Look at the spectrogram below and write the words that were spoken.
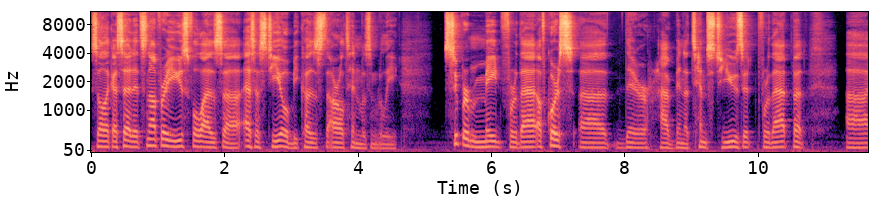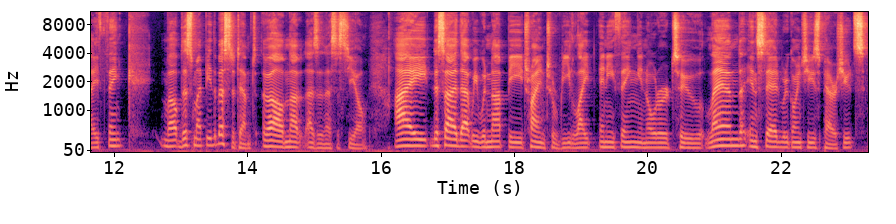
So like I said, it's not very useful as uh, SSTO because the RL10 wasn't really super made for that. Of course, uh, there have been attempts to use it for that, but uh, I think, well, this might be the best attempt. Well, not as an SSTO. I decided that we would not be trying to relight anything in order to land. Instead, we're going to use parachutes.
